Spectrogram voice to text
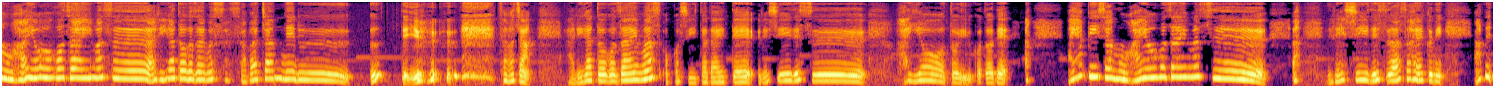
ん、おはようございます。ありがとうございます。サバチャンネル、う？っていう。サバちゃん、ありがとうございます。お越しいただいて嬉しいです。おはようということで。あ、あやぴーさんもおはようございます。あ、嬉しいです。朝早くに。雨、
